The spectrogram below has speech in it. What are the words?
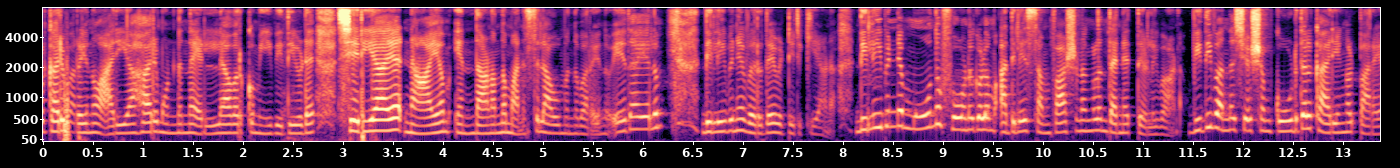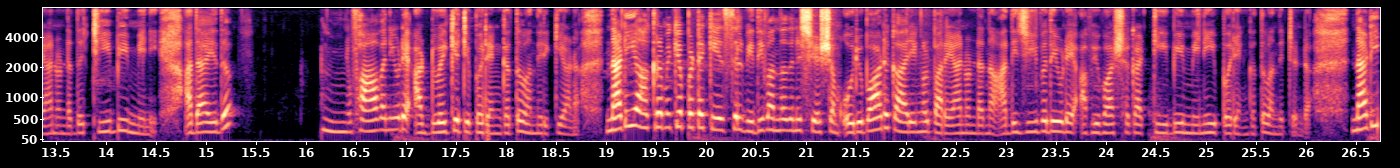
ആൾക്കാർ പറയുന്നു അരിയാഹാരം ഉണ്ടെന്ന എല്ലാവർക്കും ഈ വിധിയുടെ ശരിയായ ന്യായം എന്താണെന്ന് മനസ്സിലാവുമെന്ന് പറയുന്നു. ഏതായാലും ദിലീപിനെ വെറുതെ വിട്ടിരിക്കുകയാണ്. ദിലീപിന്റെ മൂന്ന് ഫോണുകളും അതിലെ സംഭാഷണങ്ങളും തന്നെ തെളിവാണ്. വിധി വന്ന ശേഷം കൂടുതൽ കാര്യങ്ങൾ പറയാനുണ്ടത് ടി ബി മിനി. അതായത് ഭാവനയുടെ അഡ്വക്കേറ്റ് ഇപ്പോൾ രംഗത്ത് വന്നിരിക്കുകയാണ്. നടി ആക്രമിക്കപ്പെട്ട കേസിൽ വിധി വന്നതിന് ശേഷം ഒരുപാട് കാര്യങ്ങൾ പറയാനുണ്ടെന്ന് അതിജീവതയുടെ അഭിഭാഷക ടി ബി മിനി ഇപ്പോൾ രംഗത്ത് വന്നിട്ടുണ്ട്. നടി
